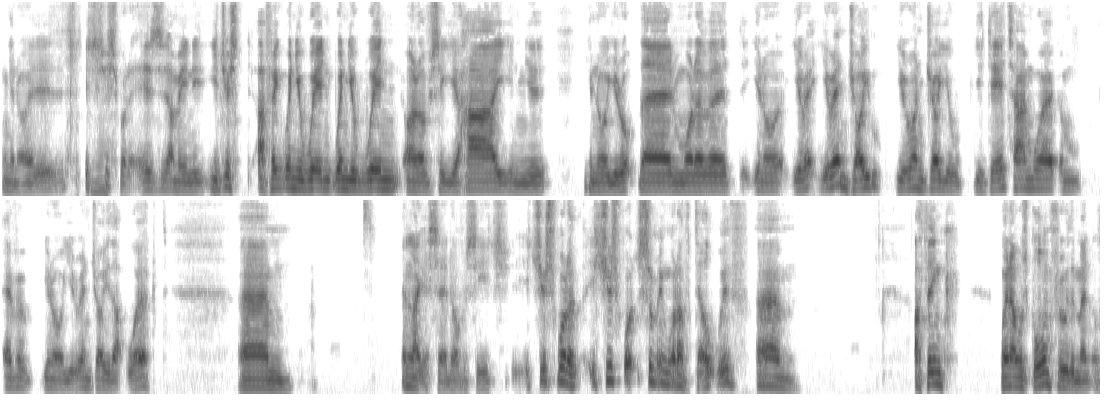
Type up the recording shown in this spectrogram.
you know, it's it's yeah. just what it is. I mean, you just I think when you win, when you win, and obviously you're high and you you know you're up there and whatever. You know, you you enjoy you enjoy your your daytime work and ever you know you enjoy that work. Um, and like I said, obviously it's it's just what I, it's just what something what I've dealt with. Um, I think when I was going through the mental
